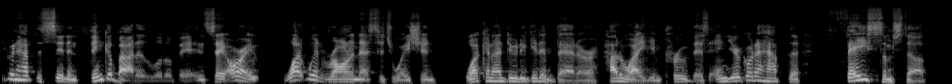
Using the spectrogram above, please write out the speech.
you're going to have to sit and think about it a little bit and say, all right, what went wrong in that situation? What can I do to get it better? How do I improve this? And you're going to have to face some stuff.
